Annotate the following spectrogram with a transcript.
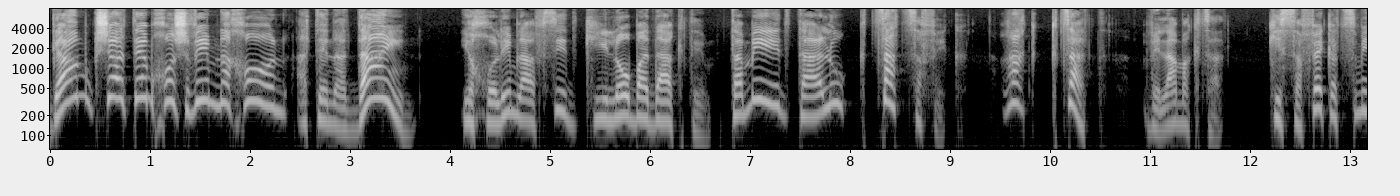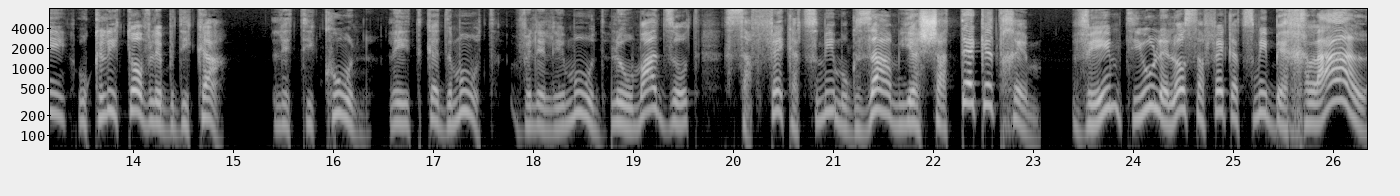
גם כשאתם חושבים נכון, אתם עדיין יכולים להפסיד כי לא בדקתם. תמיד תעלו קצת ספק, רק קצת. ולמה קצת? כי ספק עצמי הוא כלי טוב לבדיקה, לתיקון, להתקדמות וללימוד. לעומת זאת, ספק עצמי מוגזם ישתק אתכם. ואם תהיו ללא ספק עצמי בכלל,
